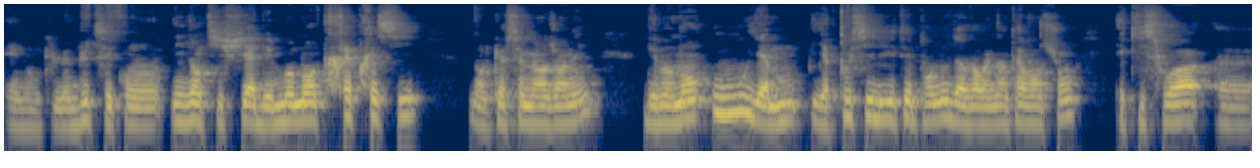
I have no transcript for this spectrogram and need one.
et donc, le but, c'est qu'on identifie à des moments très précis dans le customer journey des moments où il y a, y a possibilité pour nous d'avoir une intervention et qui soit euh,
